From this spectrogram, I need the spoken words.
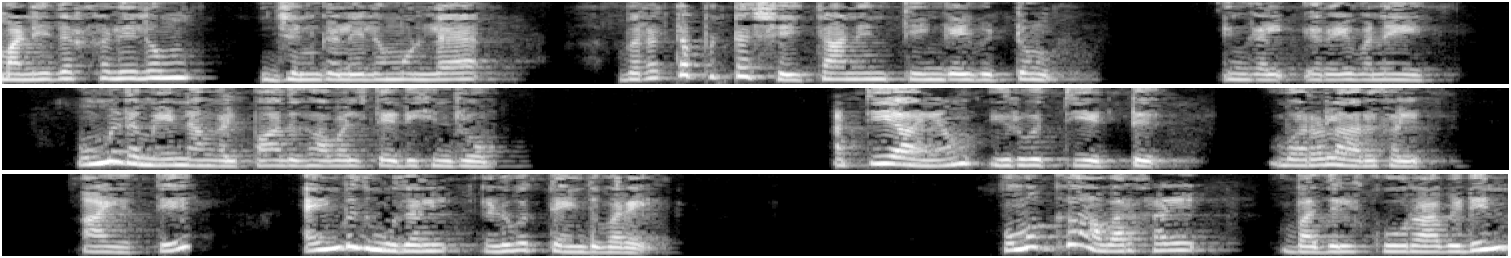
மனிதர்களிலும் ஜின்களிலும் உள்ள விரட்டப்பட்ட சைத்தானின் தீங்கை விட்டும் எங்கள் இறைவனை உம்மிடமே நாங்கள் பாதுகாவல் தேடுகின்றோம். அத்தியாயம் இருபத்தி எட்டு வரலாறுகள். ஆயத்து ஐம்பது முதல் எழுபத்தைந்து வரை. உமக்கு அவர்கள் பதில் கூறாவிடின்?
